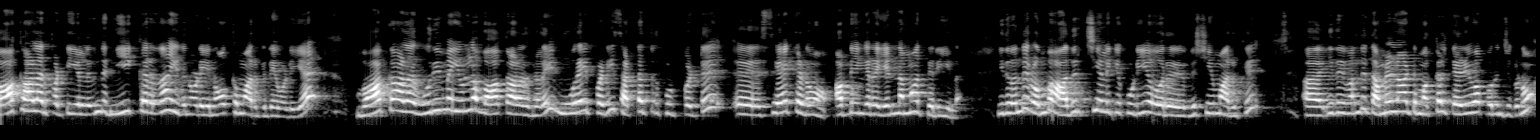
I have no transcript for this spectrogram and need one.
வாக்காளர் பட்டியலிருந்து நீக்கிறது தான் இதனுடைய நோக்கமா இருக்குதே ஒழிய வாக்காளர் உரிமையுள்ள வாக்காளர்களை முறைப்படி சட்டத்திற்குட்பட்டு சேர்க்கணும் அப்படிங்கிற எண்ணமா தெரியல. இது வந்து ரொம்ப அதிர்ச்சி அளிக்கக்கூடிய ஒரு விஷயமா இருக்கு. இது வந்து தமிழ்நாட்டு மக்கள் தெளிவாக புரிஞ்சுக்கணும்.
